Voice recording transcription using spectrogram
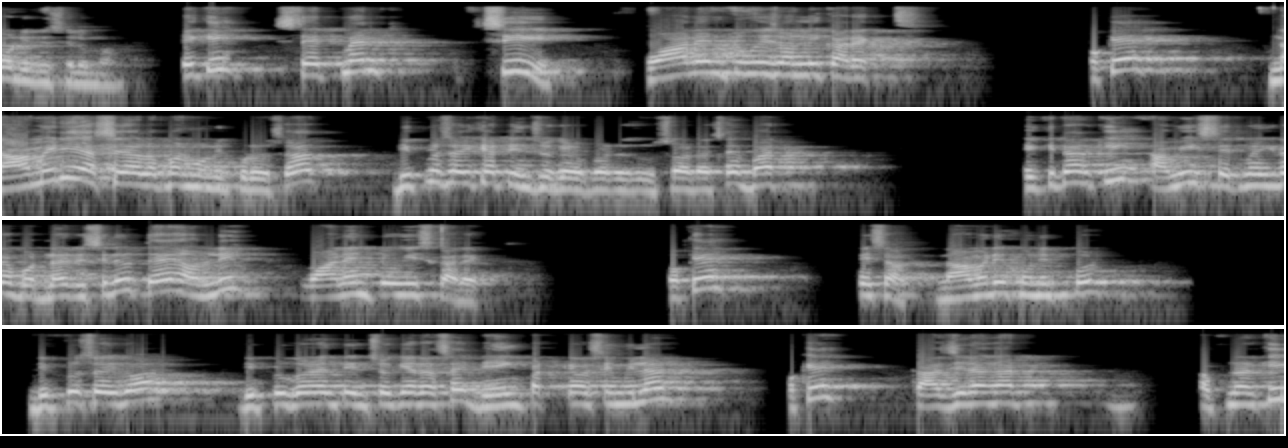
কৰি দিছিলোঁ মই। ঠিক statement C one and two is only correct okay Nameri আছে অলপমান শোণিতপুৰৰ ওচৰত। ডিব্ৰু চৈখীয়া তিনিচুকীয়াৰ ওচৰত আছে বাট এইকেইটাৰ কি? আমি ষ্টেটমেণ্টকেইটা বদলাই দিছিলোঁ তে only one and two is correct okay এই চাওক নামেৰি শোণিতপুৰ। ডিব্ৰু চৈখোৱা ডিব্ৰুগড় এণ্ড তিনিচুকীয়াত আছে ডিহিং পাটকাও চিমিলাৰ অ'কে কাজিৰঙাত আপোনাৰ কি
